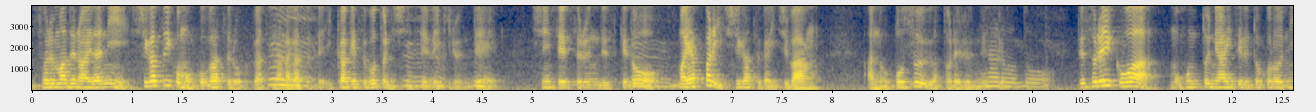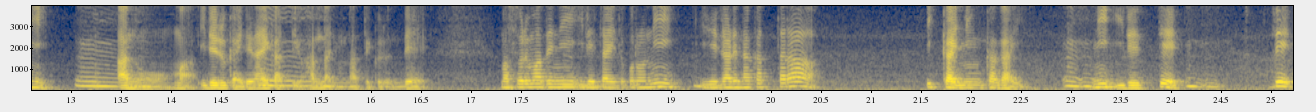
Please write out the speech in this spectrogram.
それまでの間に4月以降も5月6月うん7月って1か月ごとに申請できるんで、申請するんですけど、うんまあ、やっぱり4月が一番あの母数が取れるんですよ。ほど。でそれ以降はもう本当に空いてるところに、うん。あのまあ、入れるか入れないかっていう判断にもなってくるんで、まあ、それまでに入れたいところに入れられなかったら一回認可外に入れて、で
